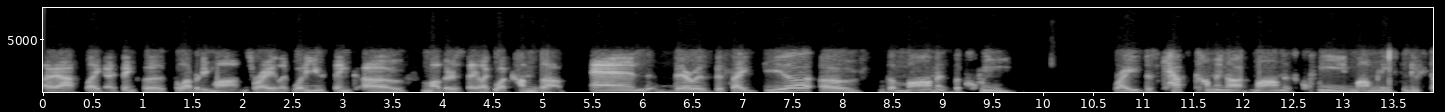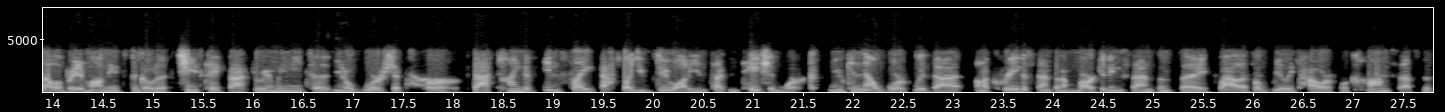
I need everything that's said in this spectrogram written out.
I asked, like, I think the celebrity moms, right? Like, what do you think of Mother's Day? Like, what comes up? And there was this idea of the mom as the queen, right? Just kept coming up. Mom is queen. Mom needs to be celebrated. Mom needs to go to Cheesecake Factory and we need to, you know, worship her. That kind of insight, that's why you do audience segmentation work. You can now work with that on a creative sense and a marketing sense and say, wow, that's a really powerful concept. This,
